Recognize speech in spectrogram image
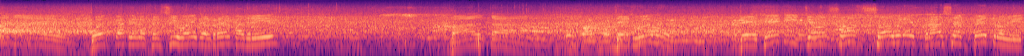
Romay. Buen cambio defensivo ahí del Real Madrid. Falta. De nuevo, de Denny Johnson sobre Drasen Petrovic.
